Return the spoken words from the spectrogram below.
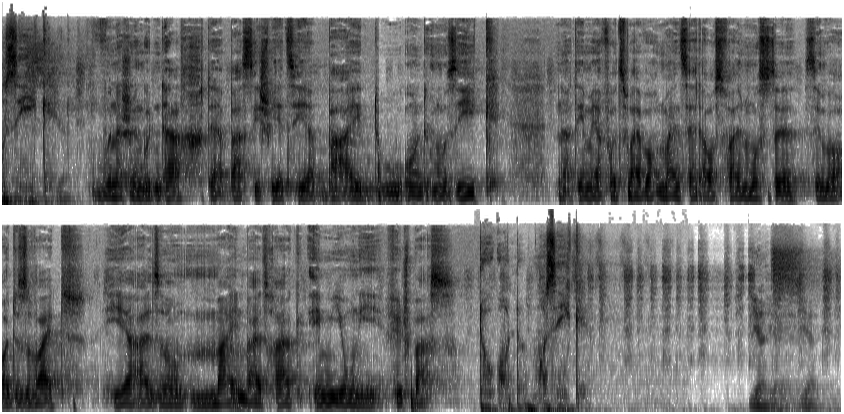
Musik. Wunderschönen guten Tag, der Basti Schwierz hier bei Du und Musik. Nachdem er vor zwei Wochen mein Set ausfallen musste, sind wir heute soweit. Hier also mein Beitrag im Juni. Viel Spaß. Du und Musik. Yes, yes.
